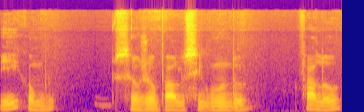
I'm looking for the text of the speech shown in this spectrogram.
E, como São João Paulo II falou,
